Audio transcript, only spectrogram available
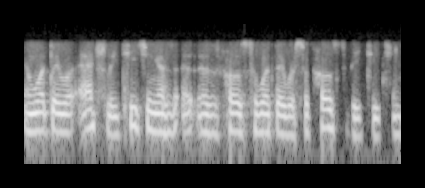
and what they were actually teaching as as opposed to what they were supposed to be teaching.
